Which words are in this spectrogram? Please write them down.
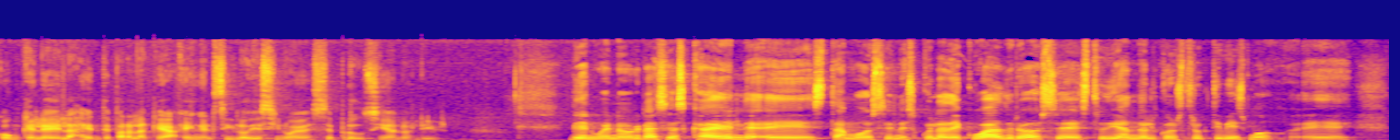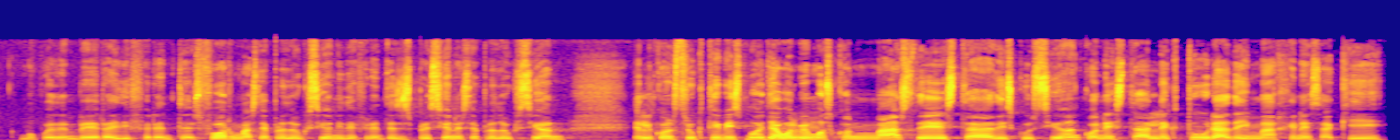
con que lee la gente para la que en el siglo XIX se producían los libros. Bien, bueno, gracias Kael. Eh, estamos en Escuela de Cuadros eh, estudiando el constructivismo. Como pueden ver, hay diferentes formas de producción y diferentes expresiones de producción. El constructivismo, ya volvemos con más de esta discusión, con esta lectura de imágenes aquí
